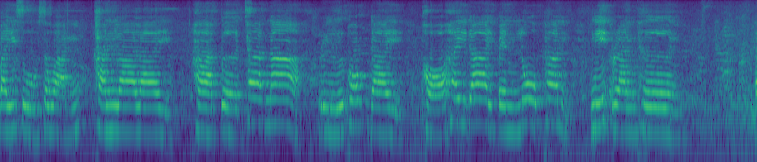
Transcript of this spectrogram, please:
ไปสู่สวรรค์ คันลาลัย หากเกิดชาติหน้า หรือพบใด ขอให้ได้เป็นลูกท่าน นิรันเทินอ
